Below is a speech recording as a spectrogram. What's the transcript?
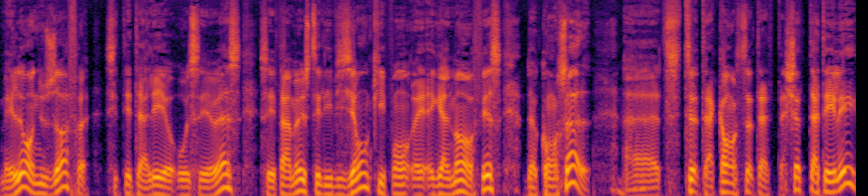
mais là, on nous offre, si tu es allé au CES, ces fameuses télévisions qui font également office de console. Euh, tu achètes ta télé,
